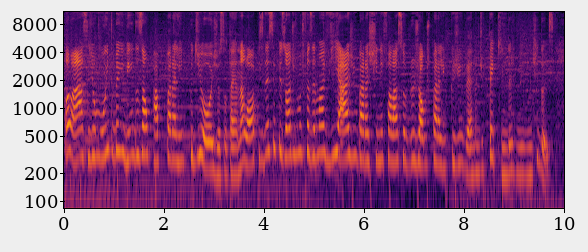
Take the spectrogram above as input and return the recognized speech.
Olá, sejam muito bem-vindos ao Papo Paralímpico de hoje. Eu sou Tayana Lopes e nesse episódio vamos fazer uma viagem para a China e falar sobre os Jogos Paralímpicos de Inverno de Pequim 2022.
